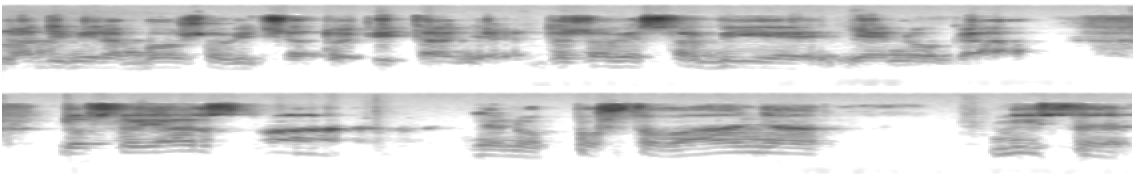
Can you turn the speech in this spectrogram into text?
Vladimira Božovića, to je pitanje države Srbije, njenoga dostojanstva, njenog poštovanja. Mi se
